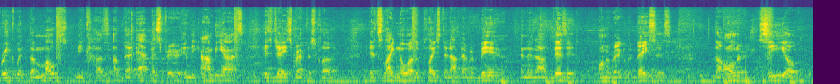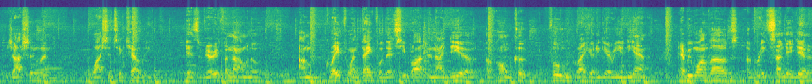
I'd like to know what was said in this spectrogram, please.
frequent the most because of the atmosphere and the ambiance is Jay's Breakfast Club. It's like no other place that I've ever been and that I visit on a regular basis. The owner, CEO, Joslyn Washington Kelly, is very phenomenal. I'm grateful and thankful that she brought an idea of home cooked food right here to Gary, Indiana. Everyone loves a great Sunday dinner,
